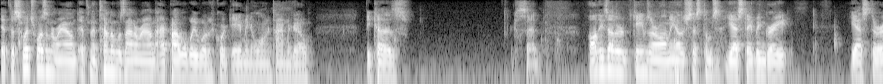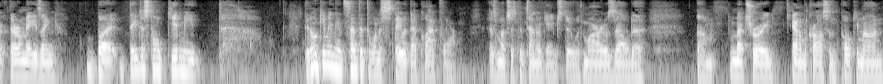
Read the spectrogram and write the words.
if the Switch wasn't around, if Nintendo was not around, I probably would have quit gaming a long time ago because, like I said, all these other games are on the other systems. Yes, they've been great. Yes, they're they're amazing, but they just don't give me they don't give me the incentive to want to stay with that platform as much as Nintendo games do with Mario, Zelda, um, Metroid, Animal Crossing, Pokemon,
